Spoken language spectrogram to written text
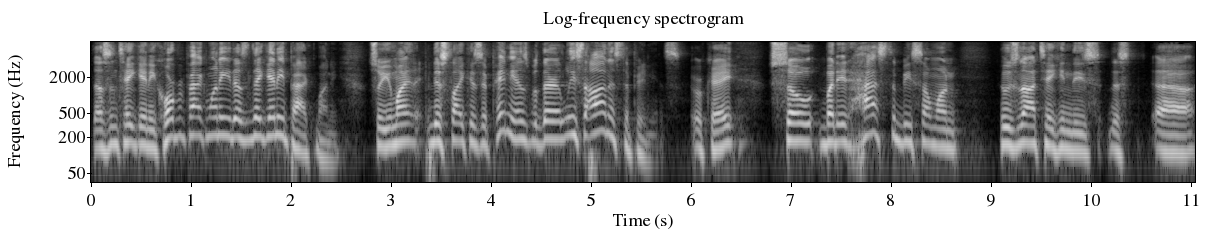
doesn't take any corporate PAC money, he doesn't take any PAC money. So you might dislike his opinions, but they're at least honest opinions, okay? So, but it has to be someone who's not taking these this uh,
